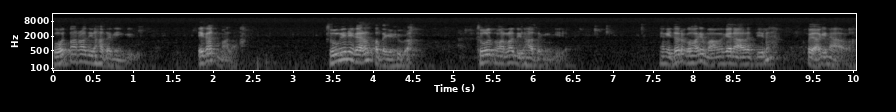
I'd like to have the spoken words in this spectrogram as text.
තෝත් මරනවා දින හතකින් කිව්වා. ඒකත් මලා. තුන්වෙනි එක අරතත ගැහුවා. තෝත් මරනවා දින හතකින් කියලා. දැන් ඒතර කොහරි මම ගැන අරන් තියලා හොයාගෙන ආවා.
